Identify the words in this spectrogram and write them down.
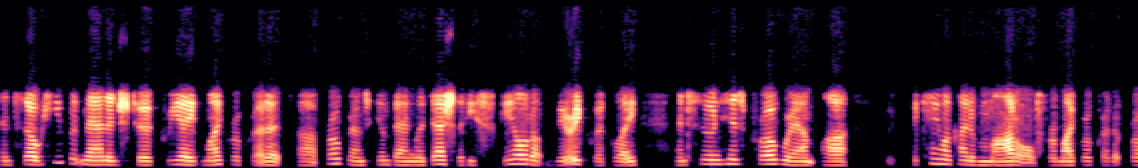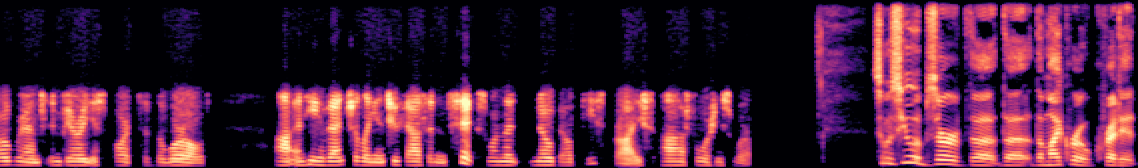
And so he would manage to create microcredit uh, programs in Bangladesh that he scaled up very quickly. And soon his program uh, became a kind of model for microcredit programs in various parts of the world. Uh, and he eventually, in 2006, won the Nobel Peace Prize uh, for his work. So, as you observe the the, the microcredit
